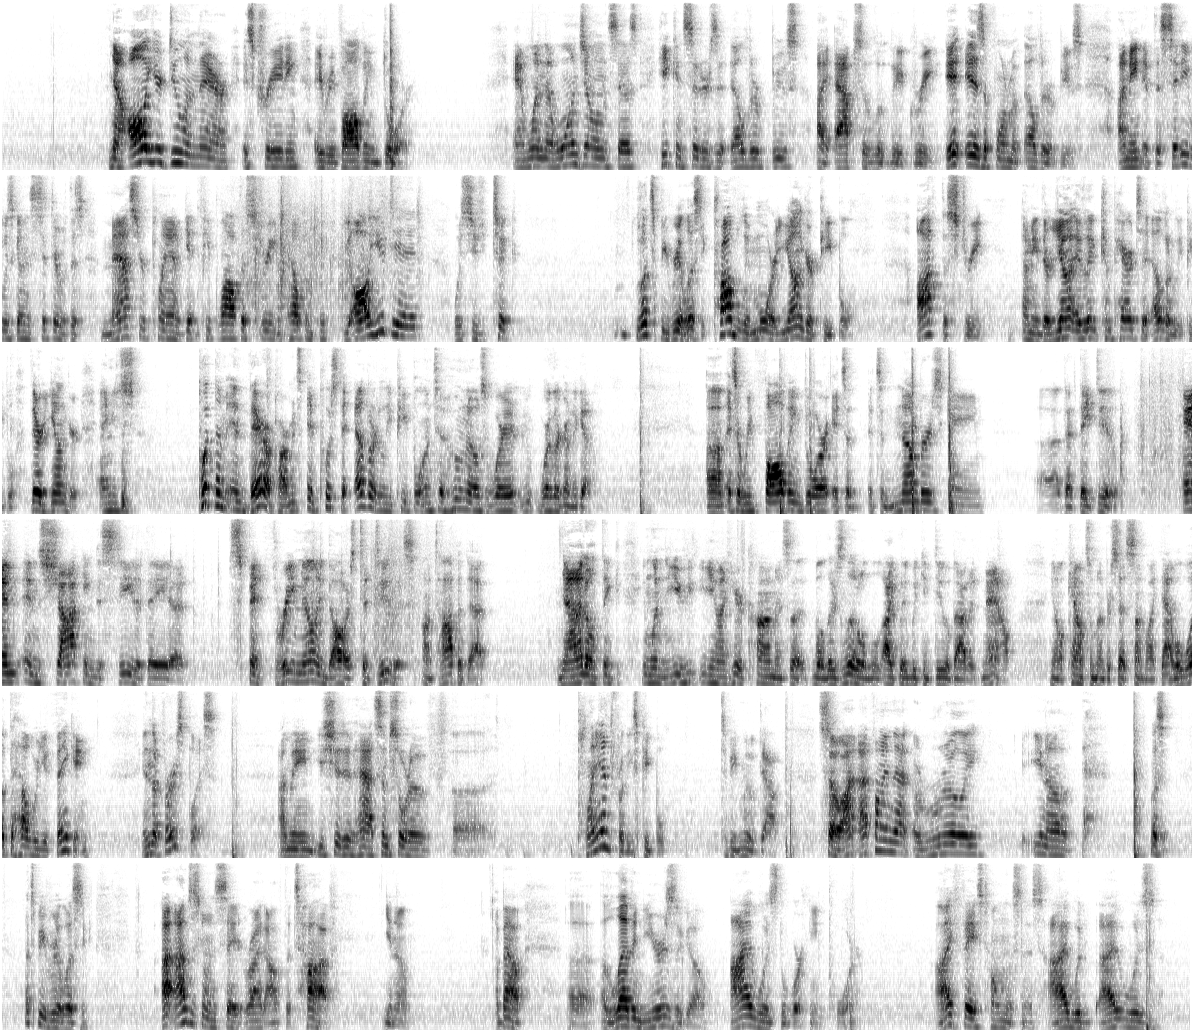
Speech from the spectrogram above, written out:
Now, all you're doing there is creating a revolving door. And when the one gentleman says he considers it elder abuse, I absolutely agree. It is a form of elder abuse. I mean, if the city was going to sit there with this master plan of getting people off the street and helping people, all you did was you took, let's be realistic, probably more younger people off the street I mean, they're young compared to elderly people. They're younger, and you just put them in their apartments and push the elderly people into who knows where where they're going to go. Um, it's a revolving door. It's a it's a numbers game uh, that they do, and and shocking to see that they uh, spent three million dollars to do this. On top of that, now I don't think when you you know I hear comments that well, there's little likely we can do about it now you know, a council member says something like that. Well, what the hell were you thinking in the first place? I mean, you should have had some sort of uh, plan for these people to be moved out. So I, I find that a really, you know, listen, let's be realistic. I, I'm just going to say it right off the top. You know, about uh, 11 years ago, I was the working poor. I faced homelessness. I would I was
